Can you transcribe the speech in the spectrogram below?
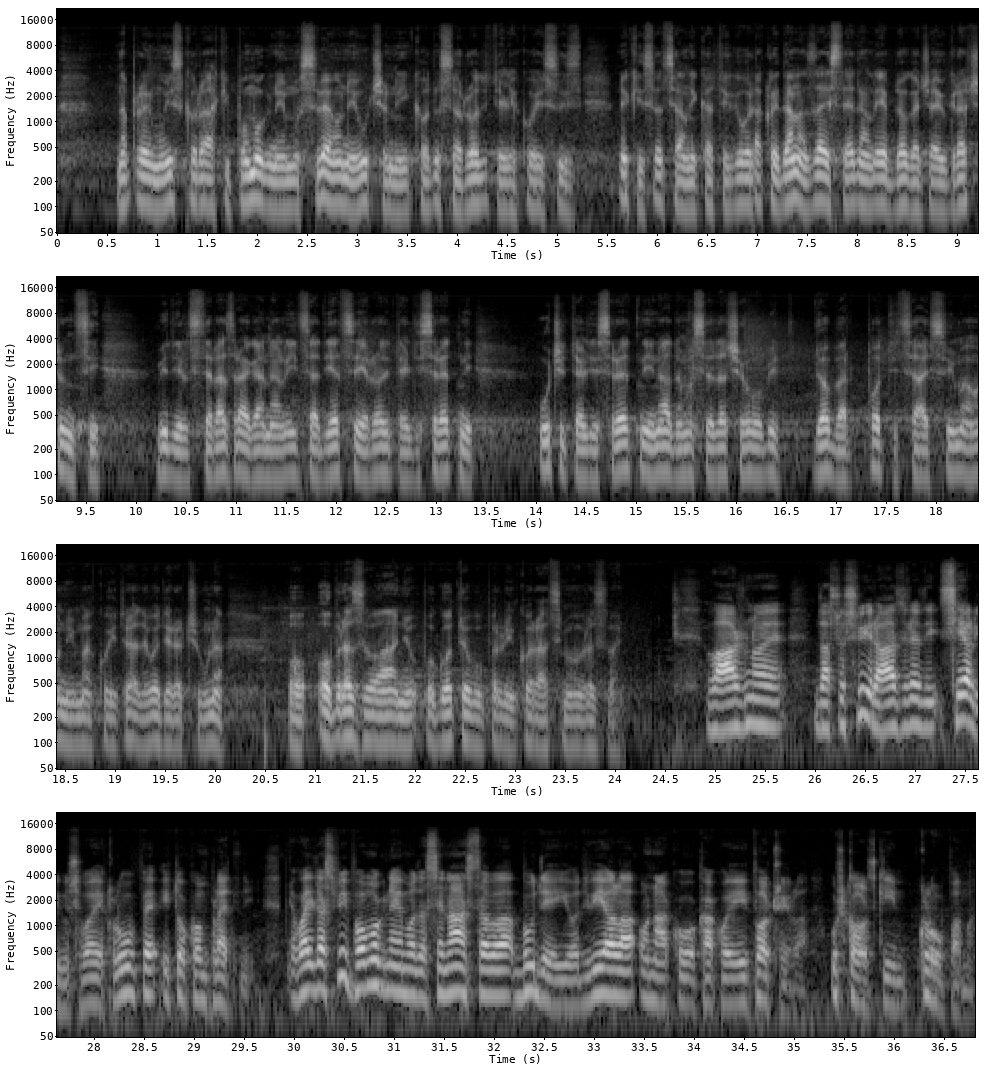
napravimo iskorak i pomognemo sve one učenike, odnosno roditelje koji su iz nekih socijalnih kategorija. Dakle, danas zaista jedan lijep događaj u Gračanici, vidjeli ste razragana lica djece i roditelji sretni, učitelji sretni i nadamo se da će ovo biti dobar poticaj svima onima koji treba da vodi računa o obrazovanju, pogotovo u prvim koracima obrazovanja. Važno je da su svi razredi sjeli u svoje klupe i to kompletni. Valjda svi pomognemo da se nastava bude i odvijala onako kako je i počela u školskim klupama.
